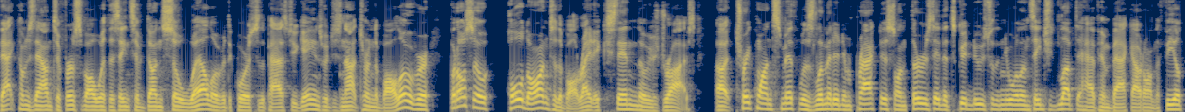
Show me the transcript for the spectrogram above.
That comes down to, first of all, what the Saints have done so well over the course of the past few games, which is not turn the ball over, but also hold on to the ball, right? Extend those drives. Uh, Tre'Quan Smith was limited in practice on Thursday. That's good news for the New Orleans Saints. You'd love to have him back out on the field.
